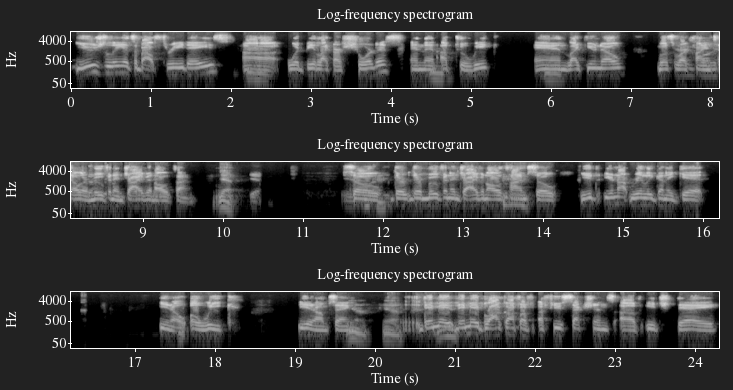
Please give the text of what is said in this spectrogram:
usually it's about three days uh, would be like our shortest and then mm-hmm. up to a week. And like you know, most of our clientele are moving and jiving all the time. Yeah. Yeah. So okay. they're they're moving and driving all the time. So you you're not really going to get, you know, a week. You know what I'm saying? Yeah. Yeah. They may they may block off a, a few sections of each day.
